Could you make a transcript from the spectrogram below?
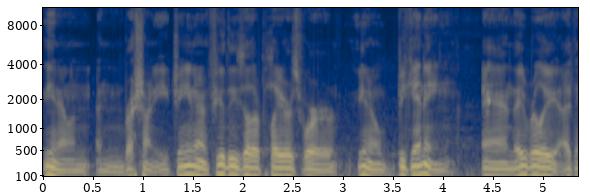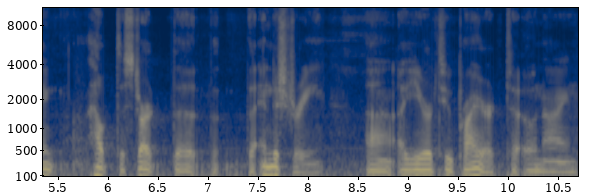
you know, and, and Restaurant Eugene and a few of these other players were, you know, beginning, and they really, I think, helped to start the the, the industry uh, a year or two prior to 09.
